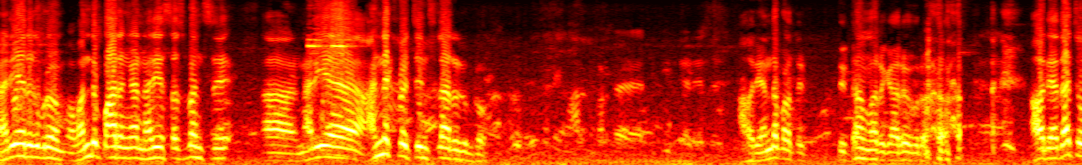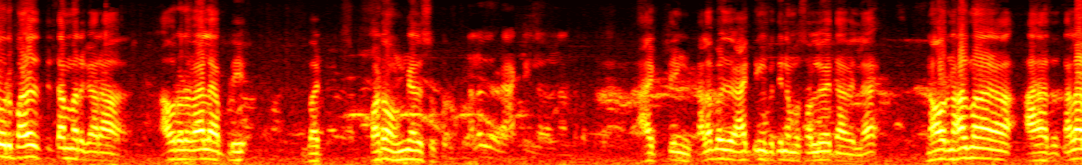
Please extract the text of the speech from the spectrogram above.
நிறைய இருக்கு ப்ரோ வந்து பாருங்க நிறைய சஸ்பென்ஸ் நிறைய அன்எக்ஸ்பெக்டன்ஸ்லாம் இருக்கு ப்ரோ அவர் எந்த படத்தை திட்டாம இருக்காரு ப்ரோ அவர் ஏதாச்சும் ஒரு படத்தை திட்டாம இருக்காரா? அவரோட வேலை அப்படி. பட் படம் உண்மையாலே சூப்பர் ஆக்டிங் தளபதி ஆக்டிங் பற்றி நம்ம சொல்லவே தேவையில்லை. நான் ஒரு நார்மலாக தலை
